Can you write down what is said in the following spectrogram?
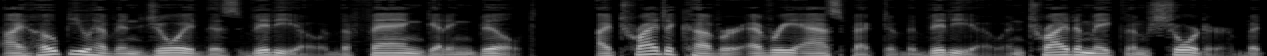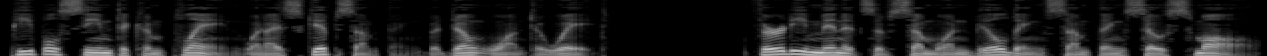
I hope you have enjoyed this video of the Fang getting built. I try to cover every aspect of the video and try to make them shorter but people seem to complain when I skip something but don't want to wait. 30 minutes of someone building something so small.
